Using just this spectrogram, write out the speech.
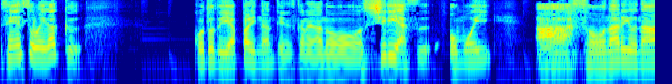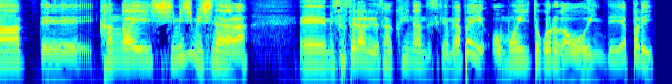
戦争を描くことで、やっぱりなんていうんですかね、あのーシリアス、重い、ああ、そうなるよなーって考え、しみじみしながら、えー見させられる作品なんですけども、やっぱり重いところが多いんで、やっぱり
